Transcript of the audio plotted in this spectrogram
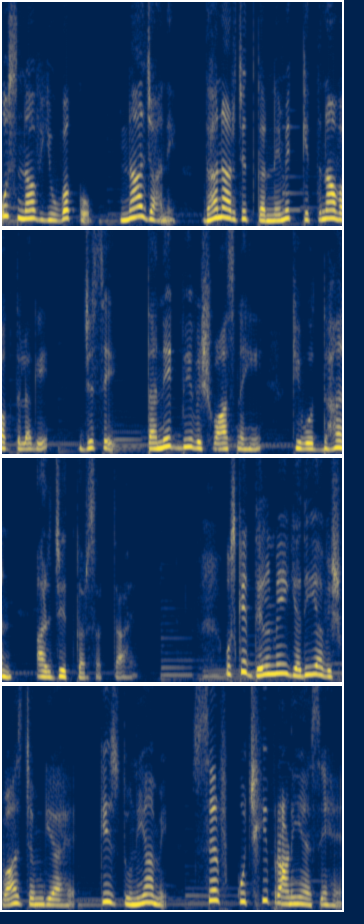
उस नव युवक को न जाने धन अर्जित करने में कितना वक्त लगे, जिसे तनिक भी विश्वास नहीं कि वो धन अर्जित कर सकता है। उसके दिल में यदि यह विश्वास जम गया है कि इस दुनिया में सिर्फ़ कुछ ही प्राणी ऐसे हैं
